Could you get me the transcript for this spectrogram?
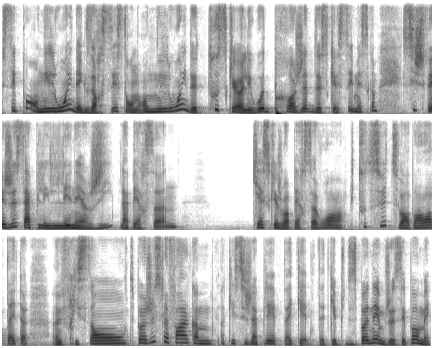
c'est pas, on est loin d'exorciste, on, on est loin de tout ce que Hollywood projette de ce que c'est, mais c'est comme, si je fais juste appeler l'énergie, la personne, qu'est-ce que je vais percevoir? Puis tout de suite, tu vas avoir peut-être un, un frisson. Tu peux juste le faire comme, OK, si je l'appelais, peut-être qu'elle peut est plus disponible, je sais pas, mais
